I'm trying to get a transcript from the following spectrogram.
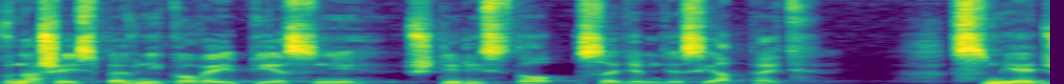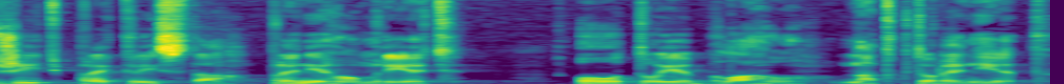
v našej spevníkovej piesni 475. Smieť žiť pre Krista, pre Neho mrieť, o to je blaho, nad ktoré niet.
